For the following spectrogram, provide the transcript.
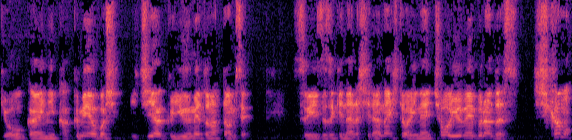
業界に革命を起こし、一躍有名となったお店。スイーツ好きなら知らない人はいない超有名ブランドです。しかも、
